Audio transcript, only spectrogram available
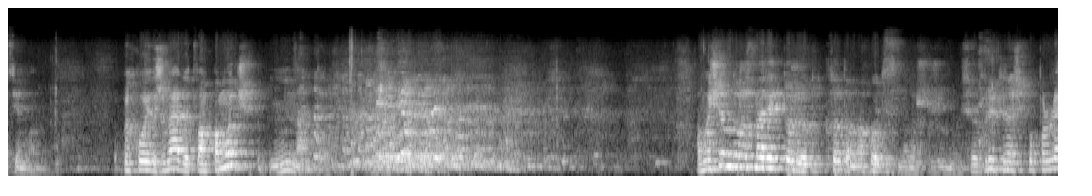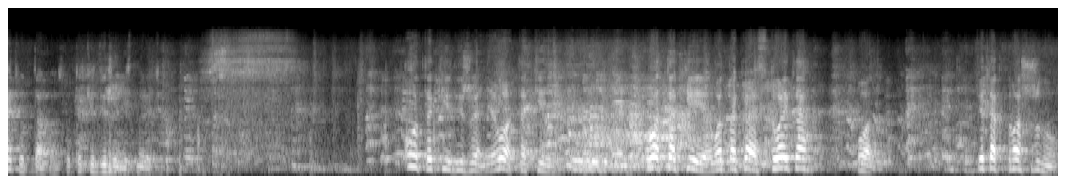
тема. Приходит жена, говорит, вам помочь? Не надо. А мужчина должен смотреть тоже, вот, кто там находится на вашу жену. Если брюки начнет поправлять, вот так вот, вот такие движения, смотрите. Вот такие движения, вот такие. Вот такие, вот такая стойка. Вот. Итак, на вашу жену.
